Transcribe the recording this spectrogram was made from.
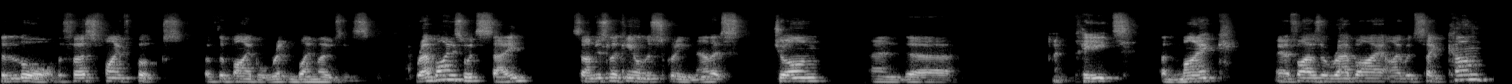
the law, the first five books of the Bible written by Moses. Rabbis would say, so I'm just looking on the screen now, that's John and, uh, and Pete and Mike. And if I was a rabbi, I would say, come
